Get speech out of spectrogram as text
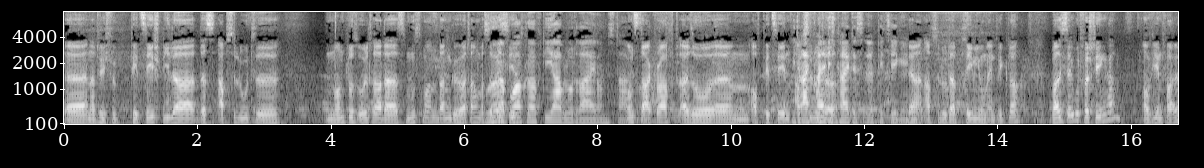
Äh, natürlich für PC-Spieler das absolute Nonplusultra, das muss man dann gehört haben, was da World of passiert. Warcraft, Diablo 3 und Star Und StarCraft, also ähm, auf PC ein Die absoluter, Dreifaltigkeit des äh, PC-Games. ja, ein absoluter Premium-Entwickler. Was ich sehr gut verstehen kann, auf jeden Fall.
